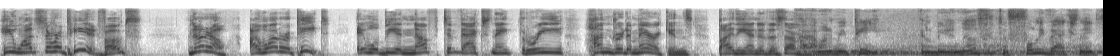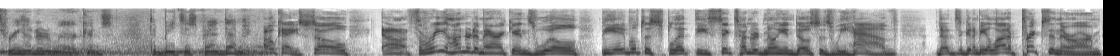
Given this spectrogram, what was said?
he wants to repeat it, folks. No, no, no. I want to repeat. It will be enough to vaccinate 300 Americans by the end of the summer. I want to repeat. It'll be enough to fully vaccinate 300 Americans to beat this pandemic. Okay, so uh, 300 Americans will be able to split the 600 million doses we have that's going to be a lot of pricks in their arm,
